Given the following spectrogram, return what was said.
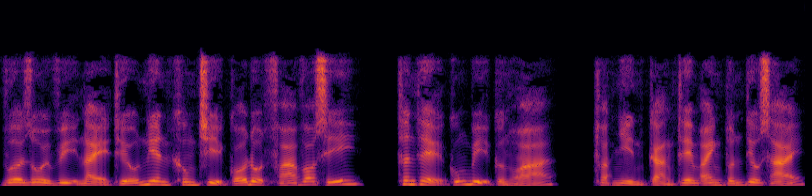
vừa rồi vị này thiếu niên không chỉ có đột phá võ sĩ, thân thể cũng bị cường hóa, thoạt nhìn càng thêm anh tuấn tiêu sái.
